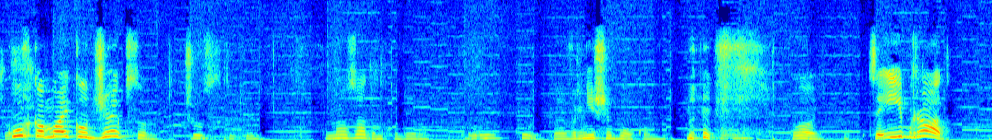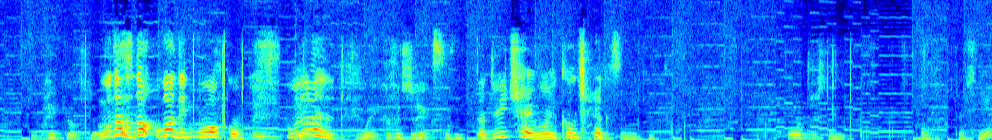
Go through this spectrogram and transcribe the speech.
Що, Курка? Майкл Джексон! Що це таке? Вона задом ходила. Е, Верніше боком. Ой, це її брат! Майкл Джексон. Вона знаходить боком! Вона... Майкл Джексон. Та Отвічай, Майкл Джексон який. О, тростник. Ой, то сніг?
